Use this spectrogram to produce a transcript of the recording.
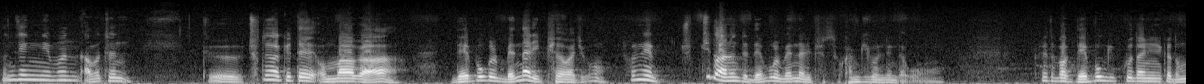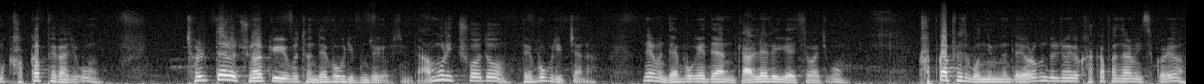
선생님은 아무튼 그 초등학교 때 엄마가 내복을 맨날 입혀가지고 선생님 춥지도 않은데 내복을 맨날 입혔어 감기 걸린다고 그래서 막 내복 입고 다니니까 너무 갑갑해가지고 절대로 중학교 이후부터 내복을 입은 적이 없습니다 아무리 추워도 내복을 입잖아 왜냐면 내복에 대한 그 알레르기가 있어가지고 갑갑해서 못 입는데 여러분들 중에도 갑갑한 사람이 있을 거예요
